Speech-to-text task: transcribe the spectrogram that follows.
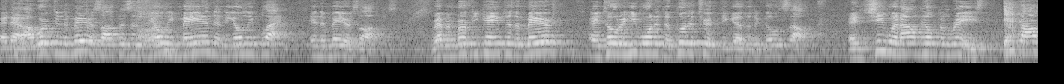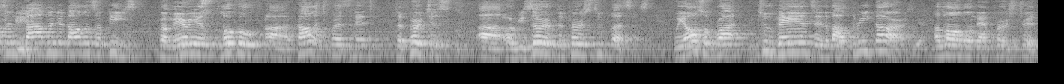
And that I worked in the mayor's office as the only man and the only black in the mayor's office. Reverend Murphy came to the mayor and told her he wanted to put a trip together to go south. And she went out and helped them raise $2,500 apiece from area local uh, college presidents to purchase uh, or reserve the first two buses. We also brought two vans and about three cars along on that first trip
